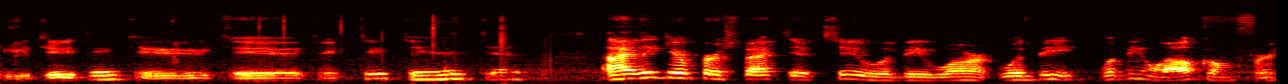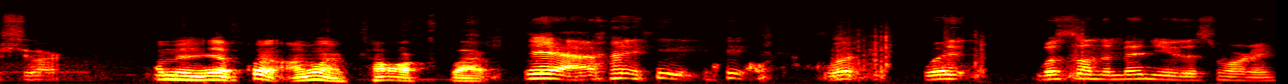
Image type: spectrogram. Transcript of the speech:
Do, do, do, do, do, do, do, do, do. I think your perspective too would be war- would be would be welcome for sure. I mean, yeah, of course, I want to talk, but Yeah. what what what's on the menu this morning?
